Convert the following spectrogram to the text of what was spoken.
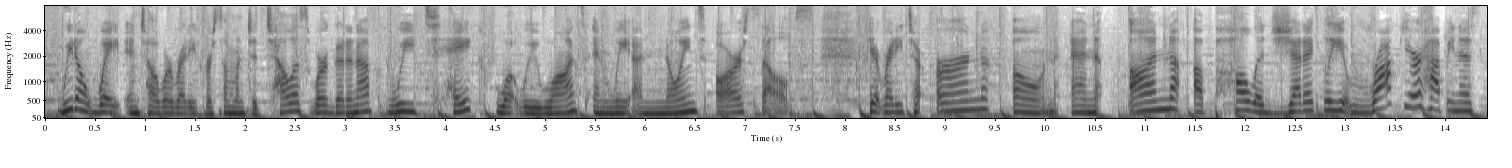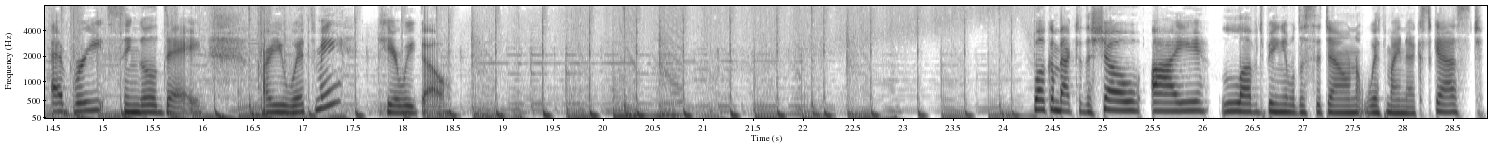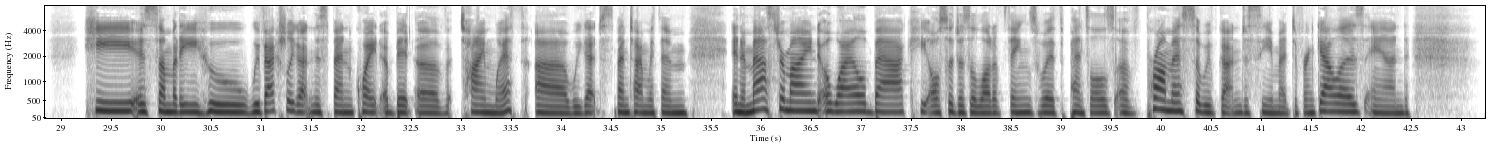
We don't wait until we're ready for someone to tell us we're good enough. We take what we want and we anoint ourselves. Get ready to earn, own, and unapologetically rock your happiness every single day. Are you with me? Here we go. Welcome back to the show. I loved being able to sit down with my next guest. He is somebody who we've actually gotten to spend quite a bit of time with. Uh, we got to spend time with him in a mastermind a while back. He also does a lot of things with Pencils of Promise. So we've gotten to see him at different galas and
